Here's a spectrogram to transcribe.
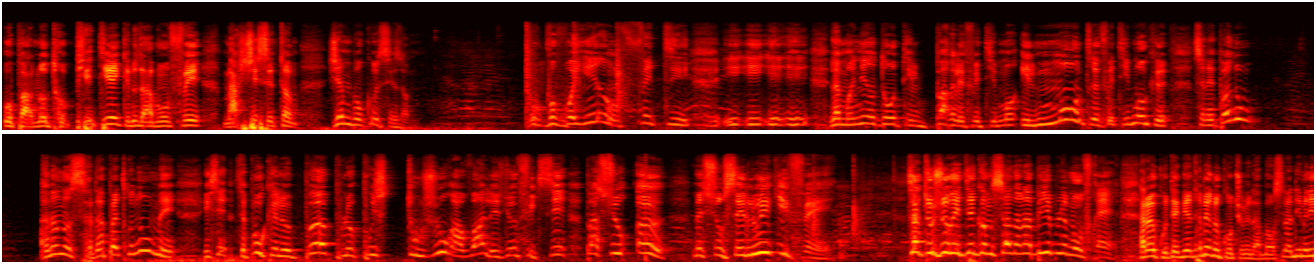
ou par notre piété que nous avons fait marcher cet homme. J'aime beaucoup ces hommes. Vous voyez, en fait, la manière dont ils parlent, effectivement, ils montrent, effectivement, que ce n'est pas nous. Ah non, non, ça doit pas être nous, mais c'est pour que le peuple puisse toujours avoir les yeux fixés, pas sur eux, mais sur celui qui fait. Ça a toujours été comme ça dans la Bible, mon frère. Alors écoutez bien, très bien, nous continuons d'abord. Cela dit, mais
